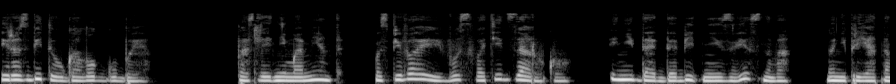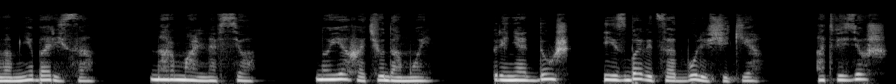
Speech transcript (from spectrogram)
и разбитый уголок губы. В последний момент успеваю его схватить за руку и не дать добить неизвестного, но неприятного мне Бориса. Нормально все. Но я хочу домой. Принять душ и избавиться от боли в щеке. Отвезешь?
